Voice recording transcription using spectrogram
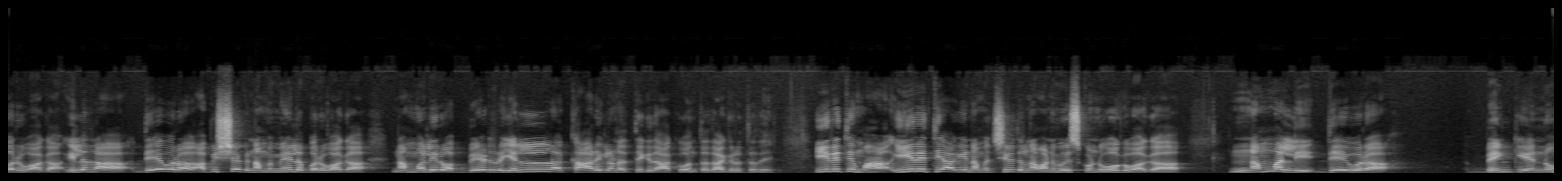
ಬರುವಾಗ, ಇಲ್ಲಂದ್ರೆ ಆ ದೇವರ ಅಭಿಷೇಕ ನಮ್ಮ ಮೇಲೆ ಬರುವಾಗ ನಮ್ಮಲ್ಲಿರುವ ಬೇಡದ ಎಲ್ಲ ಕಾರ್ಯಗಳನ್ನು ತೆಗೆದು ಹಾಕುವಂಥದ್ದಾಗಿರುತ್ತದೆ ಈ ರೀತಿ ಮಹಾ, ಈ ರೀತಿಯಾಗಿ ನಮ್ಮ ಜೀವಿತದಲ್ಲಿ ನಾವು ಅನುಭವಿಸ್ಕೊಂಡು ಹೋಗುವಾಗ ನಮ್ಮಲ್ಲಿ ದೇವರ ಬೆಂಕಿಯನ್ನು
